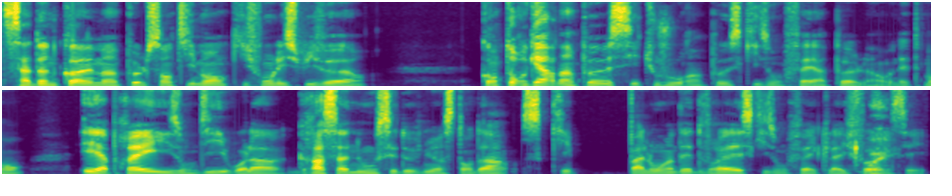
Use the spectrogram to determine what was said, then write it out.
ça donne quand même un peu le sentiment qu'ils font les suiveurs. Quand on regarde un peu, c'est toujours un peu ce qu'ils ont fait Apple, hein, honnêtement. Et après, ils ont dit, voilà, grâce à nous, c'est devenu un standard, ce qui est pas loin d'être vrai, ce qu'ils ont fait avec l'iPhone. c'est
